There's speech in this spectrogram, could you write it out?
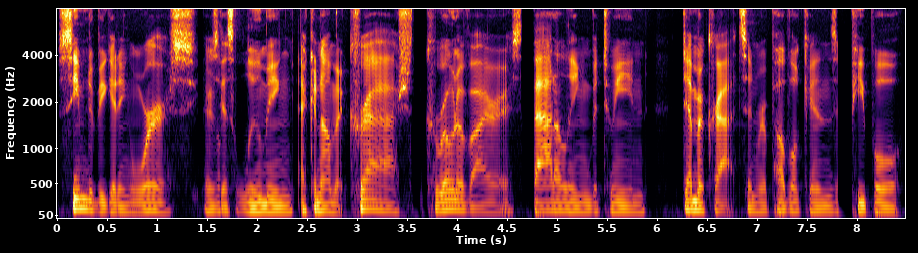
seem to be getting worse, there's this looming economic crash, coronavirus, battling between Democrats and Republicans, people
